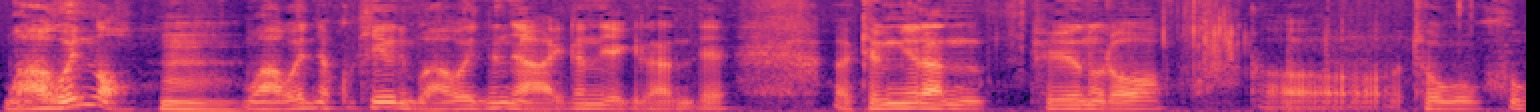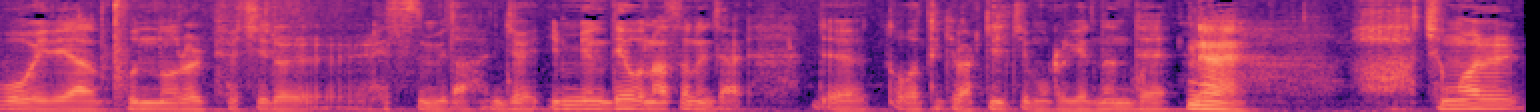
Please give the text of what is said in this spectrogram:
뭐 하고 있노? 음. 뭐 하고 있냐? 국회의원이 뭐 하고 있느냐? 이런 얘기를 하는데 어, 격렬한 표현으로 어, 조국 후보에 대한 분노를 표시를 했습니다. 이제 임명되고 나서는 이제, 이제 또 어떻게 바뀔지 모르겠는데 네. 아, 정말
